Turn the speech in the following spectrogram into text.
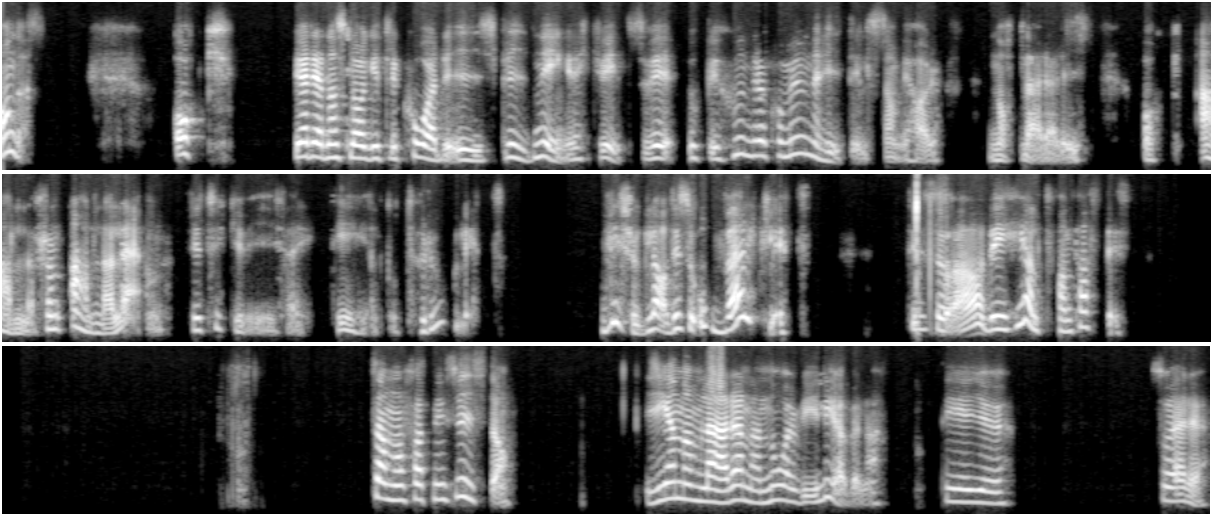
måndags. Och vi har redan slagit rekord i spridning, räckvidd, så vi är uppe i 100 kommuner hittills som vi har något lärare i. Och alla, från alla län. Det tycker vi det är helt otroligt. Jag blir så glad, det är så overkligt. Det är, så, ja, det är helt fantastiskt. Sammanfattningsvis då, genom lärarna når vi eleverna. Det är ju, så är det.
